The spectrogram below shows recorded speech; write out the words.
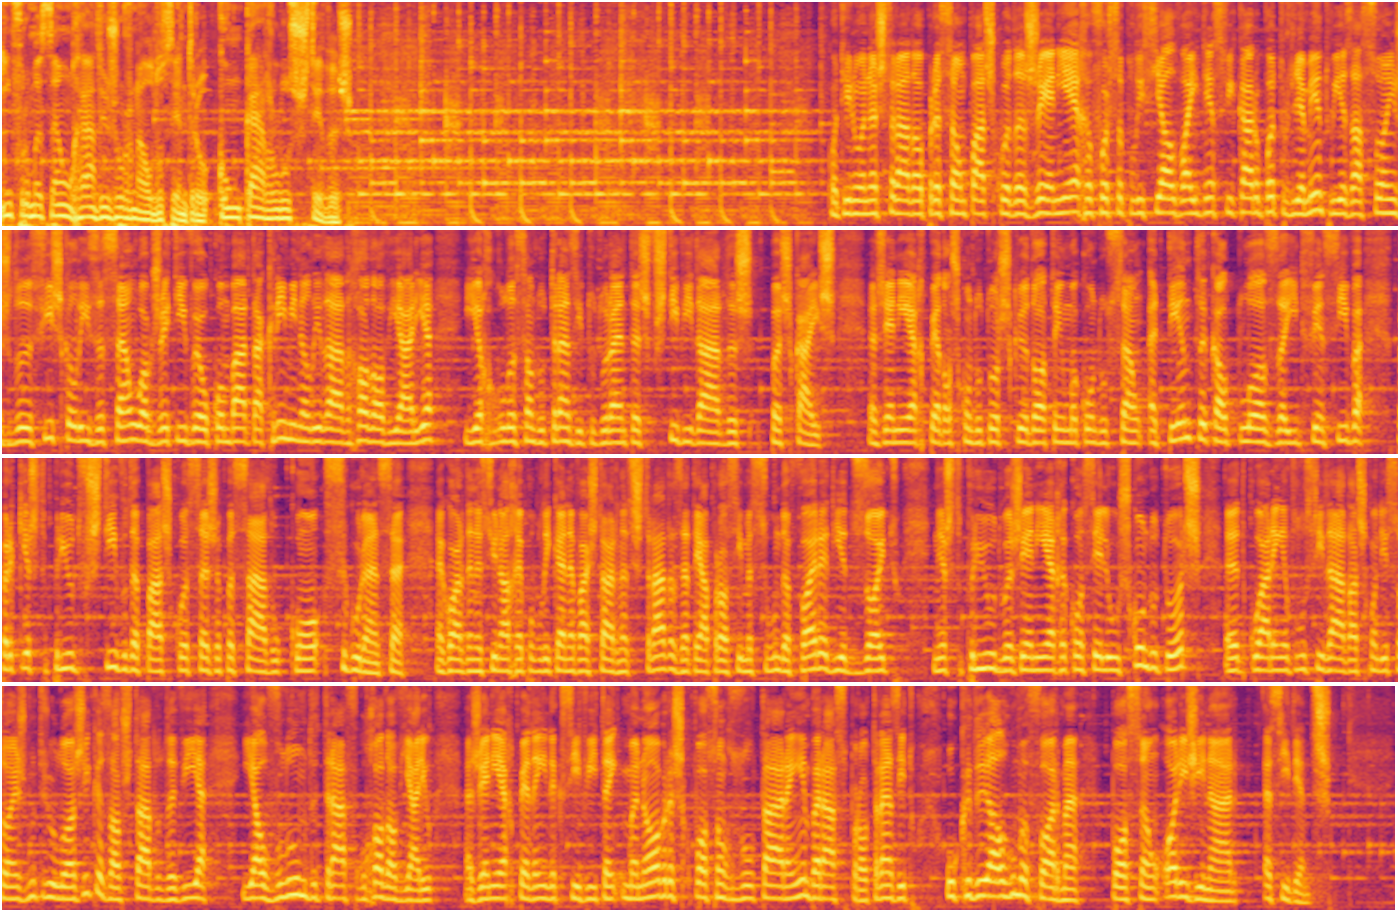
Informação Rádio Jornal do Centro, com Carlos Esteves. Continua na estrada a Operação Páscoa da GNR. A Força Policial vai intensificar o patrulhamento e as ações de fiscalização. O objetivo é o combate à criminalidade rodoviária e a regulação do trânsito durante as festividades pascais. A GNR pede aos condutores que adotem uma condução atenta, cautelosa e defensiva para que este período festivo da Páscoa seja passado com segurança. A Guarda Nacional Republicana vai estar nas estradas até à próxima segunda-feira, dia 18. Neste período, a GNR GNR aconselha os condutores a adequarem a velocidade às condições meteorológicas, ao estado da via e ao volume de tráfego rodoviário. A GNR pede ainda que se evitem manobras que possam resultar em embaraço para o trânsito ou que de alguma forma possam originar acidentes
